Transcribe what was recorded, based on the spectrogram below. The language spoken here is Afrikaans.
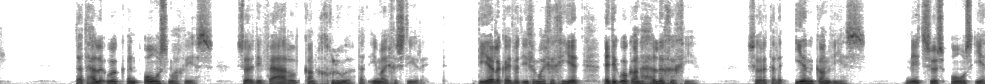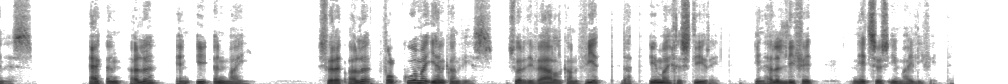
Dat hulle ook in ons mag wees sodat die wêreld kan glo dat u my gestuur het. Die heerlikheid wat u vir my gegee het het ek ook aan hulle gegee sodat hulle een kan wees net soos ons een is. Ek in hulle en u in my sodat hulle volkome een kan wees sodat die wêreld kan weet dat u my gestuur het en hulle liefhet net soos U my liefhet.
